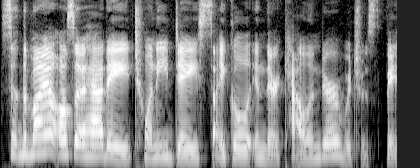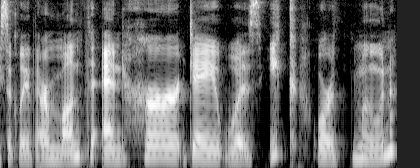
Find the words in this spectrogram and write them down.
So the Maya also had a 20 day cycle in their calendar, which was basically their month, and her day was Ik or moon.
